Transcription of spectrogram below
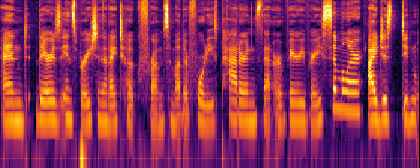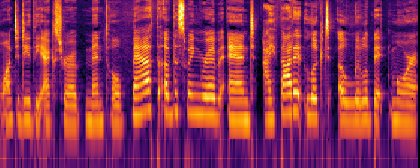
And there's inspiration that I took from some other 40s patterns that are very, very similar. I just didn't want to do the extra mental math of the swing rib, and I thought it looked a little bit more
